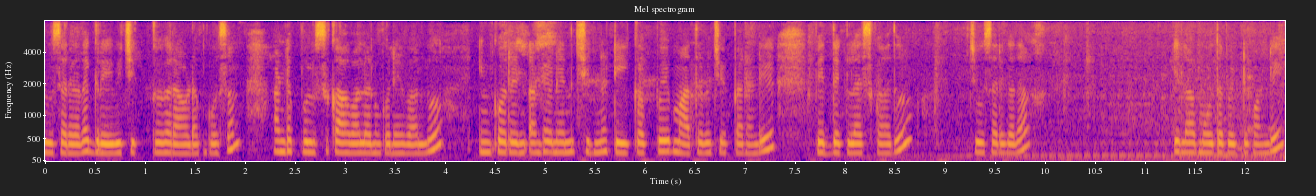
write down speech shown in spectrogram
చూసారు కదా గ్రేవీ చిక్కగా రావడం కోసం. అంటే పులుసు కావాలనుకునే వాళ్ళు ఇంకో రెండు అంటే నేను చిన్న టీ కప్ మాత్రమే చెప్పానండి. పెద్ద గ్లాస్ కాదు. చూసారు కదా? ఇలా మూత పెట్టుకోండి.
